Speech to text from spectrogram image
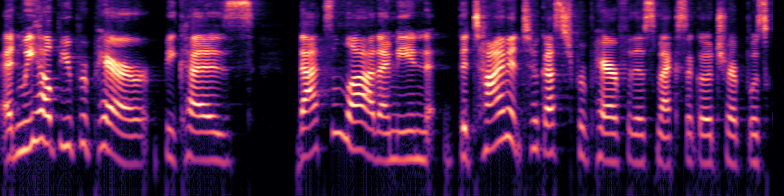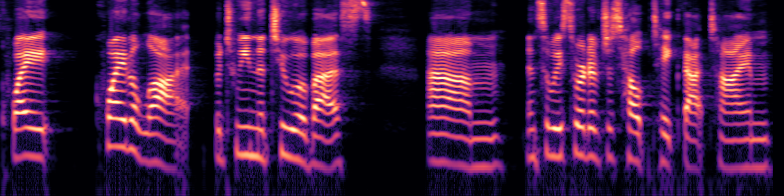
and we help you prepare because that's a lot. I mean, the time it took us to prepare for this Mexico trip was quite quite a lot between the two of us. Um, and so we sort of just help take that time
